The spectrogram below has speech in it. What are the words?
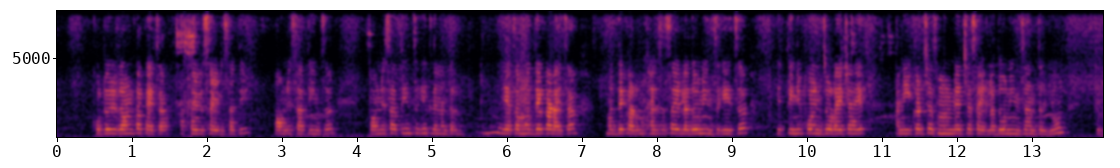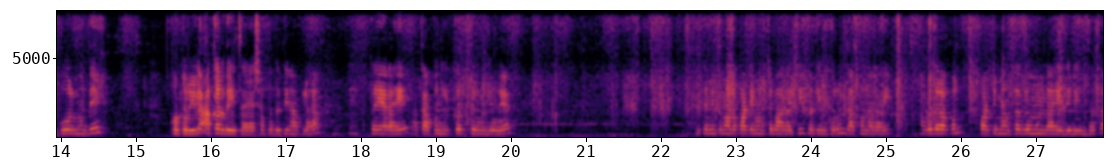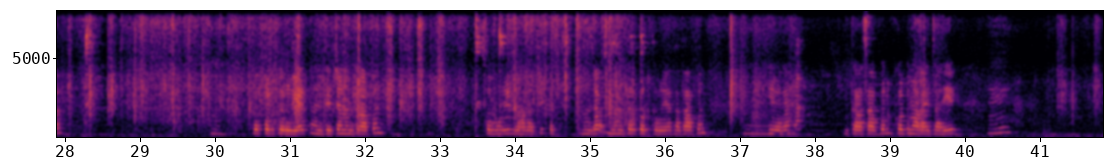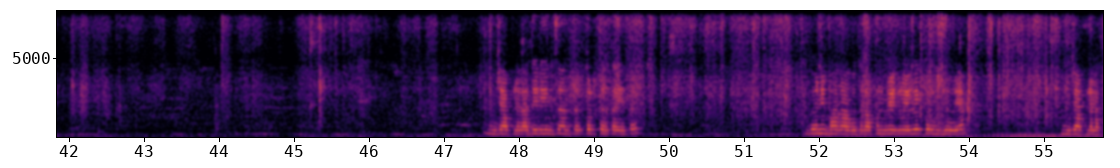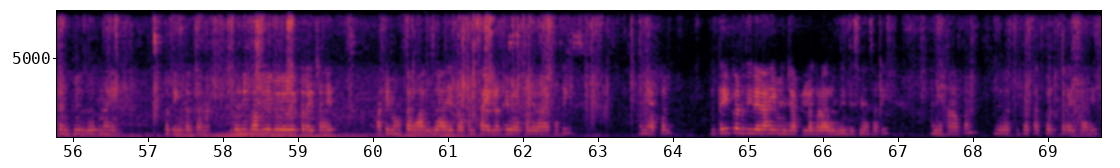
कटोरी राऊंड टाकायचा. अठ्ठावीस साईडसाठी पावणे सात इंच पावणे सात इंच घेतल्यानंतर याचा मध्य काढायचा. मध्य काढून खालच्या साईडला दोन इंच घ्यायचं. हे तिन्ही पॉईंट जोडायचे आहेत. आणि इकडच्याच मुंड्याच्या साईडला दोन इंच अंतर घेऊन ते गोलमध्ये कटोरीला आकार द्यायचा आहे. अशा पद्धतीने आपला हा तयार आहे. आता आपण हे कट करून घेऊया इथं मी तुम्हाला पाठीमागच्या भागाची कटिंग करून दाखवणार आहे. अगोदर आपण पाठीमागचा जो मुंडा आहे दीड इंचाचा तो कट करूयात. आणि त्याच्यानंतर आपण समोरील भागाची कट मुंडा नंतर कट करूयात. आता आपण हे बघा इथं असं आपण कट मारायचा आहे. म्हणजे आपल्याला दीड इंच अंतर कट करता येतं. दोन्ही भाग अगोदर आपण वेगवेगळे करून घेऊया. म्हणजे आपल्याला कन्फ्यूज होत नाही कटिंग करताना. दोन्ही भाग वेगवेगळे करायचे आहेत. पाठीमागचा भाग जो आहे तो आपण साईडला ठेवूया थोड्या वेळासाठी. आणि आपण इथंही कट दिलेला आहे म्हणजे आपल्याला गळा रुंदी दिसण्यासाठी. आणि हा आपण व्यवस्थित असा कट करायचा आहे.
